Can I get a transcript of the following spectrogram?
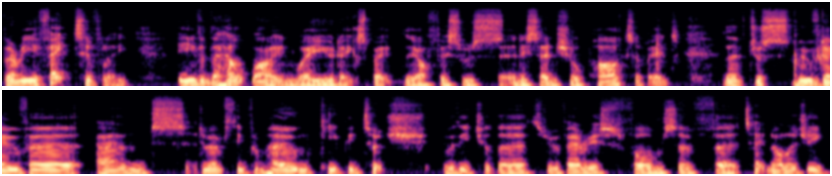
very effectively. Even the helpline, where you'd expect the office was an essential part of it, they've just moved over and do everything from home, keep in touch with each other through various forms of uh, technology,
